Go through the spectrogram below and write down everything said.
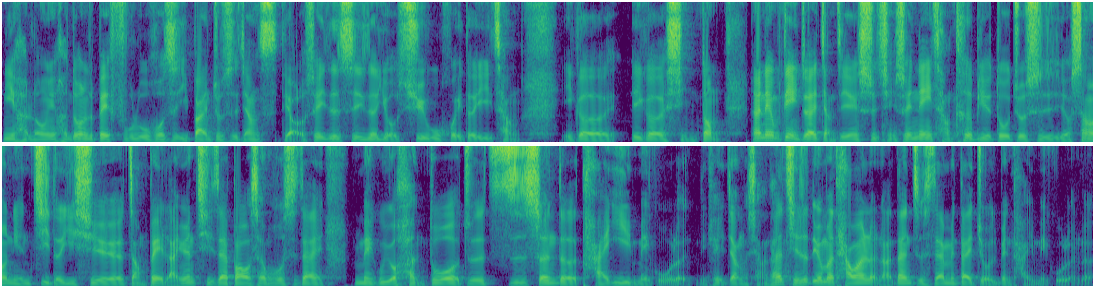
你很。容易很多人被俘虏，或是一半就是这样死掉了，所以这是一个有去无回的一场一个一个行动。那那部电影就在讲这件事情，所以那一场特别多，就是有上了年纪的一些长辈来，因为其实，在包城或是在美国有很多就是资深的台裔美国人，你可以这样想。他其实有没有台湾人啊？但只是在那边待久了就变台裔美国人了。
